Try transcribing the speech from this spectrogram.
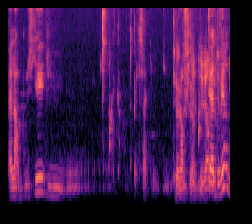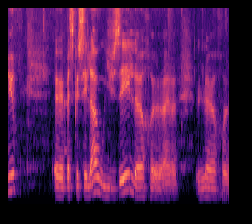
à, l'arbousier du, comment on appelle ça, du, théâtre de verdure. Euh, parce que c'est là où ils faisaient leur, euh, leur, euh,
